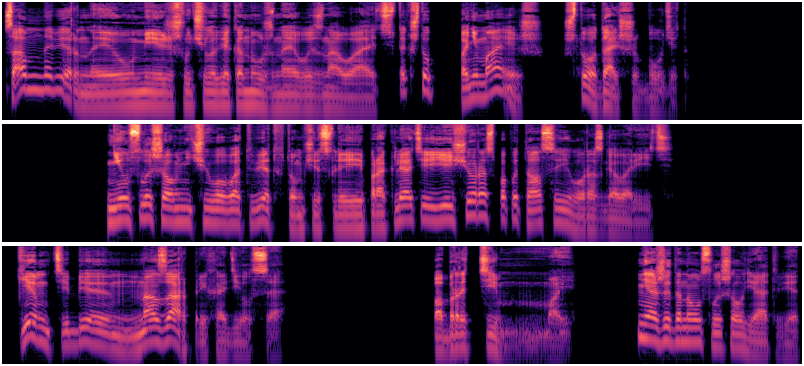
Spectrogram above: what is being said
сам, наверное, умеешь у человека нужное вызнавать, так что понимаешь, что дальше будет». Не услышав ничего в ответ, в том числе и проклятие, еще раз попытался его разговорить кем тебе Назар приходился?» «Побратим мой», — неожиданно услышал я ответ.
